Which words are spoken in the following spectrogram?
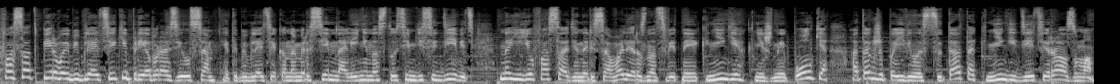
Фасад первой библиотеки преобразился. Это библиотека номер 7 на Ленина 179. На ее фасаде нарисовали разноцветные книги, книжные полки, а также появилась цитата «Книги дети разума».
